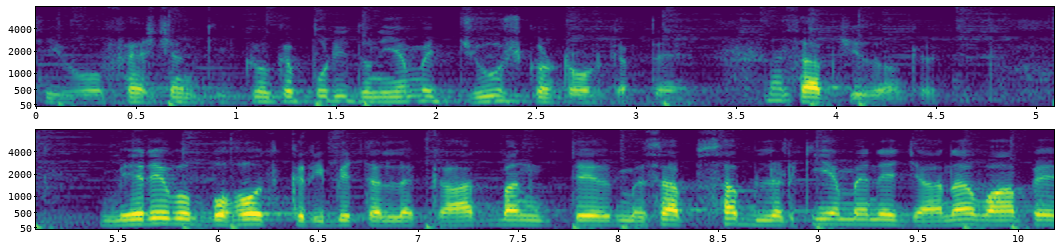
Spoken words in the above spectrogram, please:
थी वो फ़ैशन की क्योंकि पूरी दुनिया में जूस कंट्रोल करते हैं सब चीज़ों के। मेरे वो बहुत करीबी तल्लकात बनते मैं सब सब लड़कियाँ मैंने जाना वहाँ पे,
